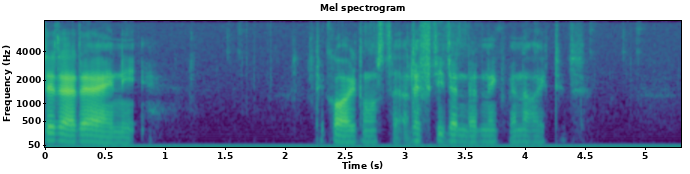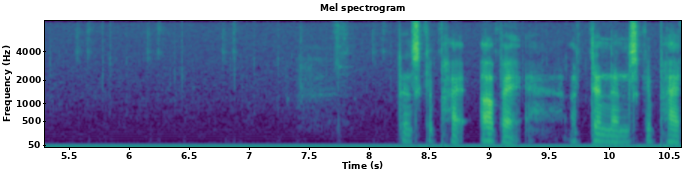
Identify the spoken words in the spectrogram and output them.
det der derinde i, det går ikke nogen sted. Og det er fordi den der, den ikke vender rigtigt. Den skal pege opad, og den der, den skal pege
